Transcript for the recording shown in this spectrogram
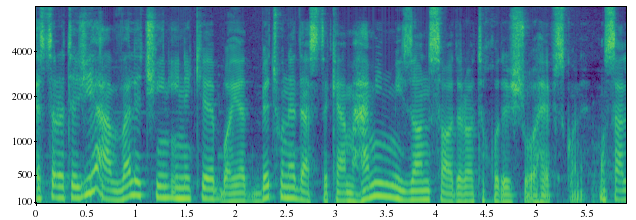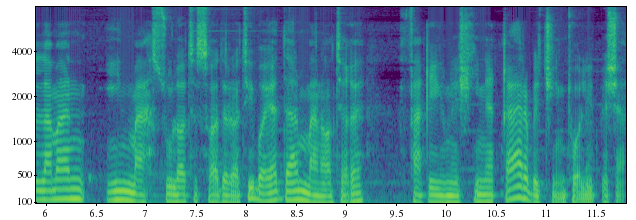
استراتژی اول چین اینه که باید بتونه دست کم همین میزان صادرات خودش رو حفظ کنه. مسلما این محصولات صادراتی باید در مناطق فقیرنشین غرب چین تولید بشن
